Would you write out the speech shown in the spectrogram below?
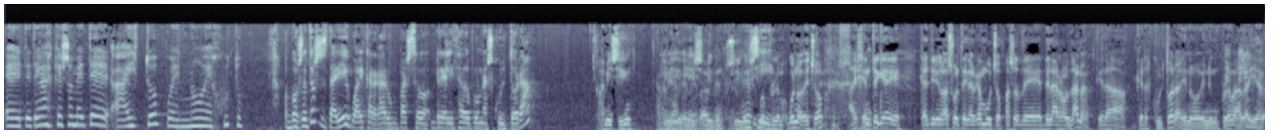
eh, te tengas que someter a esto, pues no es justo. ¿Vosotros estaría igual cargar un paso realizado por una escultora? A mí sí. A mí, a mí sí, ningún, sí, ningún Sí. tipo de problema. Bueno, de hecho, hay gente que, que ha tenido la suerte de cargar muchos pasos de, de la Roldana, que era, que era escultora, y no hay ningún problema. Y al,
